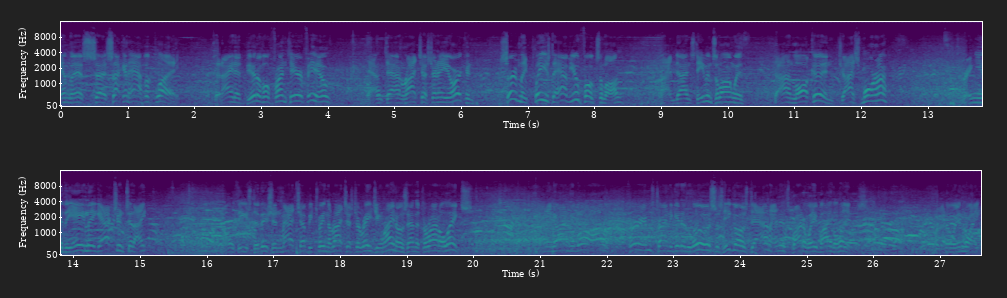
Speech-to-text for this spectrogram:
in this uh, second half of play. Tonight at beautiful Frontier Field, downtown Rochester, New York, and certainly pleased to have you folks along. I'm Don Stevens along with Don Lorca and Josh Mora. Bringing you the A-League action tonight. Northeast Division matchup between the Rochester Raging Rhinos and the Toronto Lynx. Running on the ball. Kerms trying to get it loose as he goes down, and it's brought away by the Lynx. Rhino in white.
